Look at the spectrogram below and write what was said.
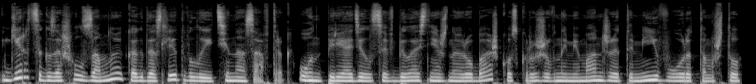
Герцог зашел за мной, когда следовало идти на завтрак. Он переоделся в белоснежную рубашку с кружевными манжетами и воротом, что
